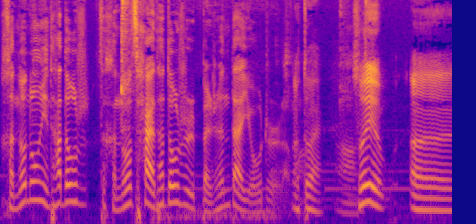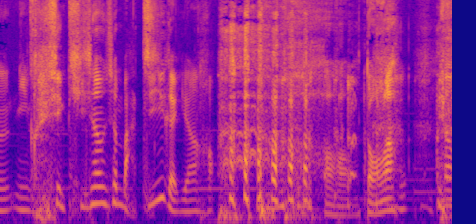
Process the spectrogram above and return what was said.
很多东西它都是很多菜它都是本身带油脂的嘛。啊对，啊，所以呃，你可以提前先把鸡给腌好。好好懂了，但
